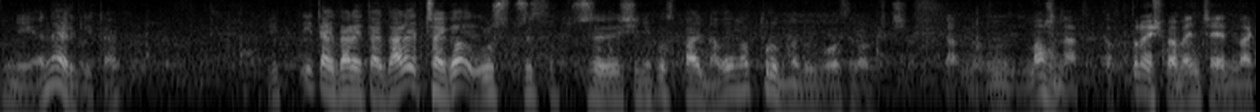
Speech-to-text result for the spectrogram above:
mniej energii, tak? I, I tak dalej, i tak dalej, czego już przy, przy silniku spalinowym no, trudno by było zrobić. No, można, tylko w którymś momencie jednak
